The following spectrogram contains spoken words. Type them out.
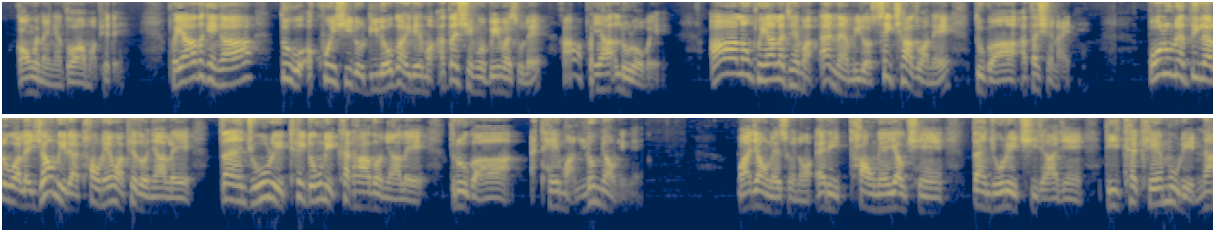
။ကောင်းကင်နိုင်ငံသွားရမှာဖြစ်တယ်။ဖះသခင်ကသူ့ကိုအခွင့်ရှိလို့ဒီလောကကြီးထဲမှာအသက်ရှင်ခွင့်ပေးမယ်ဆိုလဲဟာဖះအလိုတော်ပဲ။အားလုံးဖះလက်ထဲမှာအံ့နံပြီးတော့စိတ်ချစွာနဲ့သူကအသက်ရှင်နိုင်တယ်။ပိုးလုံးနဲ့တိလာတို့ကလည်းရောက်နေတာထောင်ထဲမှာဖြစ်တော်ညာလဲတန်ကြိုးတွေထိတ်တုံးတွေခတ်ထားတော်ညာလဲသူတို့ကအထဲမှာလွတ်မြောက်နေတယ်။ ဘာကြောင့်လဲဆိုရင်တော့အဲ့ဒီထောင်ထဲရောက်ခြင်းတန်ကြိုးတွေခြိထားခြင်းဒီခက်ခဲမှုတွေနာ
